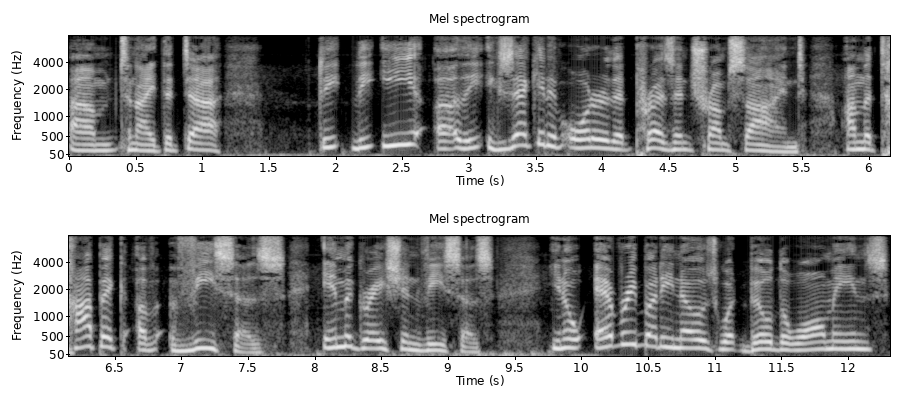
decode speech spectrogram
um, tonight, that uh, the the e, uh, the executive order that President Trump signed on the topic of visas, immigration visas. You know, everybody knows what build the wall means.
